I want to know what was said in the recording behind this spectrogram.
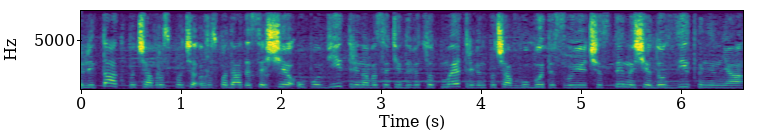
літак почав розпоча- розпадатися ще у повітрі на висоті 900 метрів. Він почав губити свої частини ще до зіткнення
